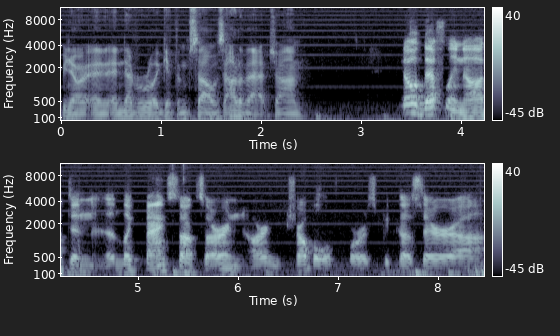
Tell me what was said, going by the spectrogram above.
you know, and, and, never really get themselves out of that. John. No, definitely not. And uh, like bank stocks are in are in trouble, of course, because their uh,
